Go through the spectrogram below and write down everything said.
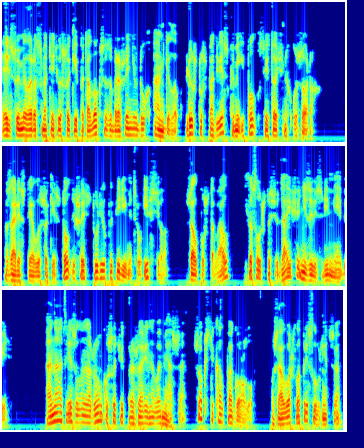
Эль сумела рассмотреть высокий потолок с изображением двух ангелов, люстру с подвесками и пол в цветочных узорах. В зале стоял высокий стол и шесть стульев по периметру, и все. Зал пустовал, и казалось, что сюда еще не завезли мебель. Она отрезала ножом кусочек прожаренного мяса. Сок стекал по горлу. В зал вошла прислужница.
